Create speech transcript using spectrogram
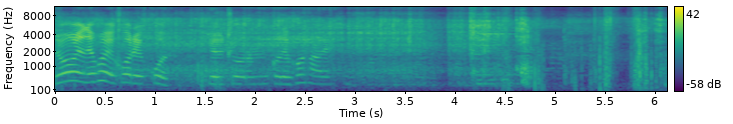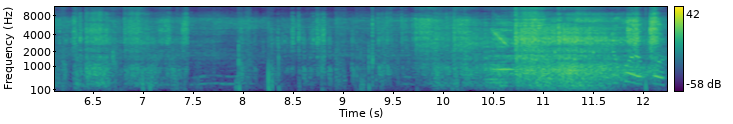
जो देखो एक और एक और किल चोरन को देखो सारे देखो एक और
